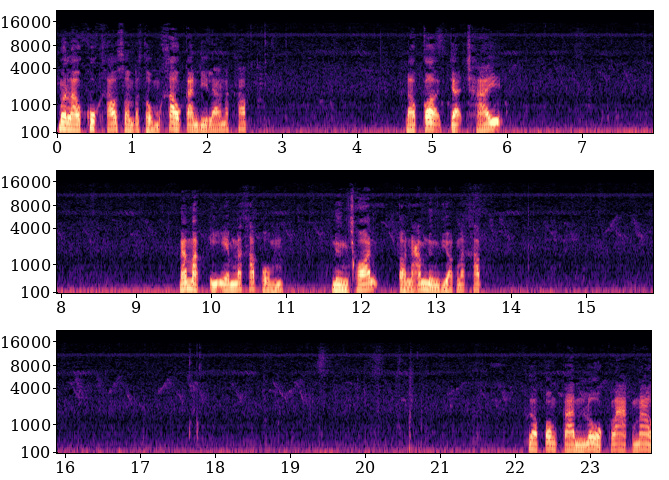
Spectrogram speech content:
เมื่อเราคลุกเคล้าส่วนผสมเข้ากันดีแล้วนะครับ เราก็จะใช้ น้ำหมัก EM นะครับผม 1 ช้อนต่อน้ำหนึ่งเหยือกนะครับ พื่อป้องกันโรครากเน่า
